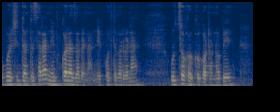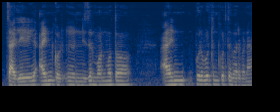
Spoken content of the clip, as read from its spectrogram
উভয়ের সিদ্ধান্ত ছাড়া নিয়োগ করা যাবে না, নিয়োগ করতে পারবে না। উচ্চকক্ষ গঠন হবে, চাইলেই আইন নিজের মন মতো আইন পরিবর্তন করতে পারবে না,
